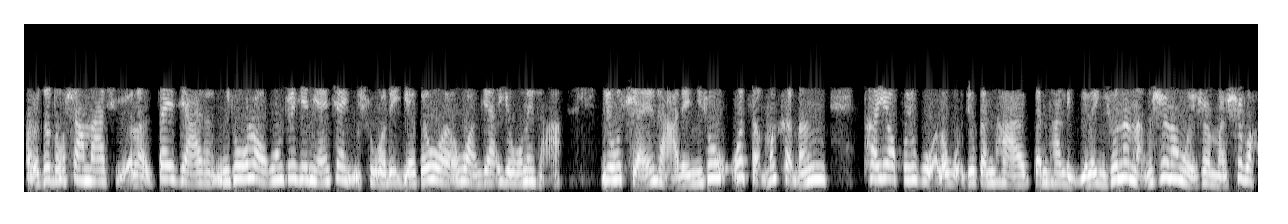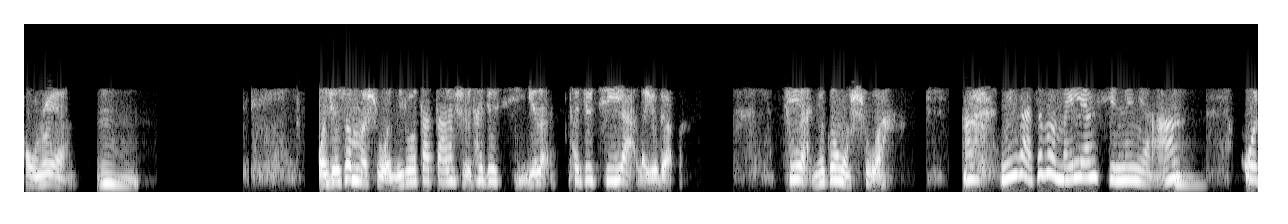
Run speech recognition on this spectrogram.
儿子都上大学了，再加上你说我老公这些年像你说的也给我往家邮那啥邮钱啥的，你说我怎么可能他要回国了我就跟他跟他离了？你说那能是那么回事吗？是不红瑞？嗯。我就这么说，你说他当时他就急了，他就急眼了，有点急眼就跟我说：“啊，你咋这么没良心呢你啊？嗯我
